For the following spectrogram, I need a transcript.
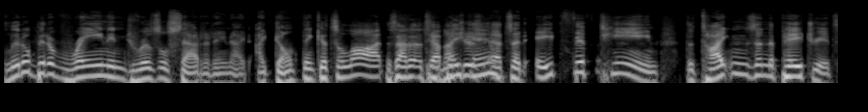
Little bit of rain and drizzle Saturday night. I don't think it's a lot. Is that a, it's a night game? That's at eight fifteen. The Titans and the Patriots.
